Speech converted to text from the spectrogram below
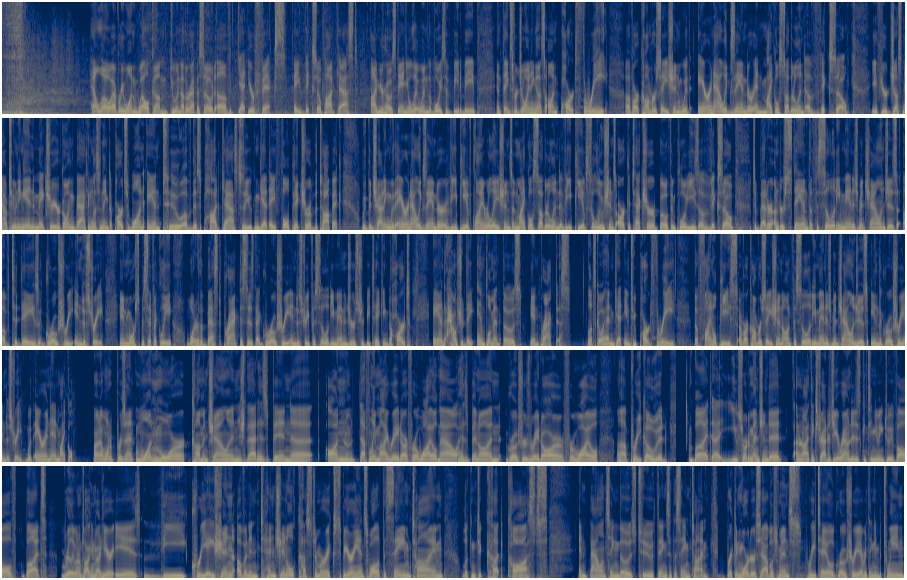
Hello, everyone. Welcome to another episode of Get Your Fix, a Vixxo podcast. I'm your host, Daniel Litwin, the voice of B2B, and thanks for joining us on part three of our conversation with Aaron Alexander and Michael Sutherland of Vixxo. If you're just now tuning in, make sure you're going back and listening to parts one and two of this podcast so you can get a full picture of the topic. We've been chatting with Aaron Alexander, VP of Client Relations, and Michael Sutherland, VP of Solutions Architecture, both employees of Vixxo, to better understand the facility management challenges of today's grocery industry. And more specifically, what are the best practices that grocery industry facility managers should be taking to heart, and how should they implement those in practice? Let's go ahead and get into part three, the final piece of our conversation on facility management challenges in the grocery industry with Aaron and Michael. All right, I want to present one more common challenge that has been uh, on definitely my radar for a while now, has been on grocers' radar for a while uh, pre COVID, but uh, you've sort of mentioned it. I don't know. I think strategy around it is continuing to evolve, but really what I'm talking about here is the creation of an intentional customer experience while at the same time looking to cut costs and balancing those two things at the same time. Brick and mortar establishments, retail, grocery, everything in between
